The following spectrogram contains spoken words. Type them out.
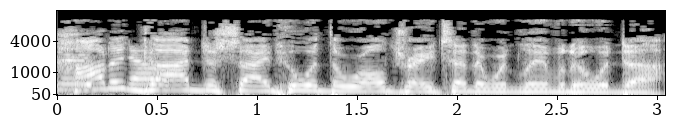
How did no- God decide who at the World Trade Center would live and who would die?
